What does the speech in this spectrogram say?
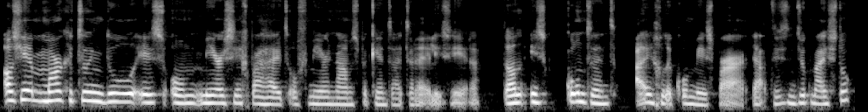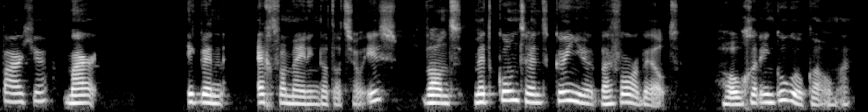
als je marketingdoel is om meer zichtbaarheid of meer naamsbekendheid te realiseren, dan is content eigenlijk onmisbaar. Ja, het is natuurlijk mijn stokpaardje, maar ik ben echt van mening dat dat zo is. Want met content kun je bijvoorbeeld hoger in Google komen,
